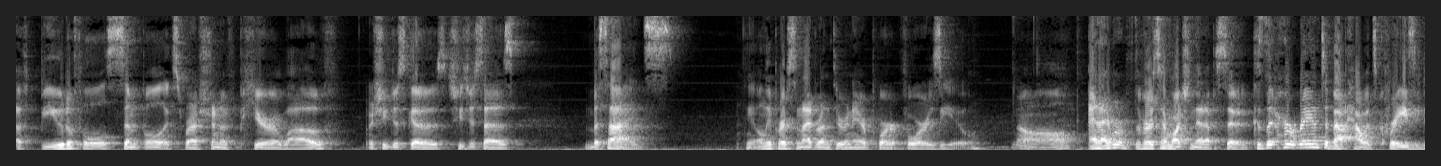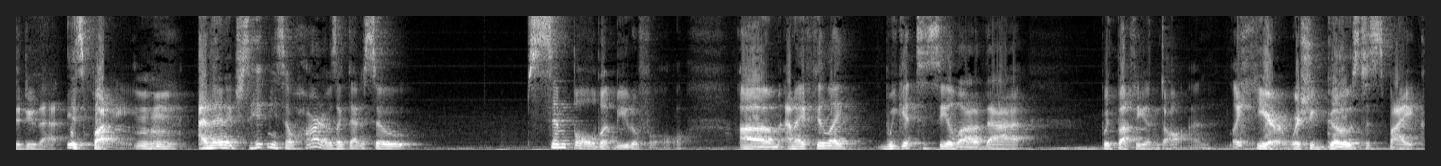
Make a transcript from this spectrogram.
a beautiful, simple expression of pure love, where she just goes, she just says, "Besides, the only person I'd run through an airport for is you." Aww. And I remember the first time watching that episode because her rant about how it's crazy to do that is funny. Mm-hmm. And then it just hit me so hard. I was like, that is so simple but beautiful. Um, and I feel like we get to see a lot of that with Buffy and Dawn. Like here, where she goes to Spike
